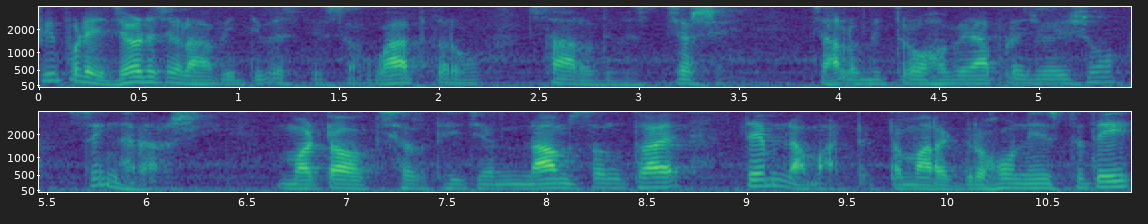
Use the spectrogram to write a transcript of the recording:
પીપળે જળ ચડાવી દિવસથી શરૂઆત કરો, સારો દિવસ જશે. ચાલો મિત્રો, હવે આપણે જોઈશું સિંહ રાશિ. મોટા અક્ષરથી જેનું નામ શરૂ થાય તેમના માટે. તમારા ગ્રહોની સ્થિતિ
